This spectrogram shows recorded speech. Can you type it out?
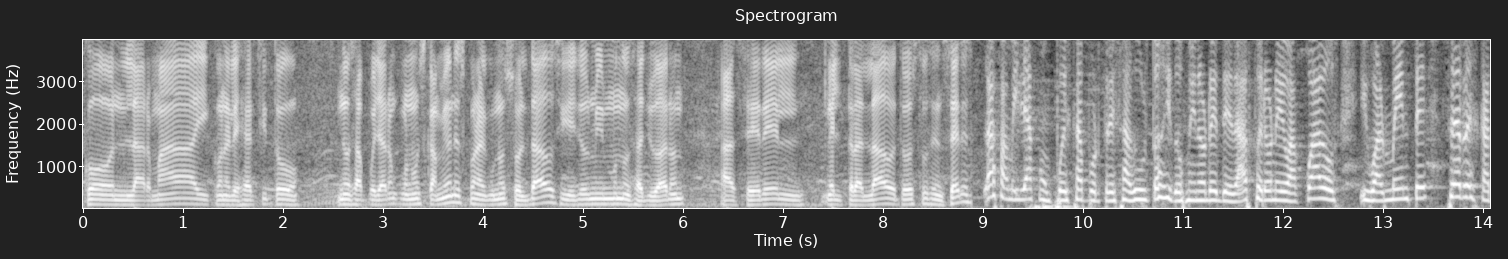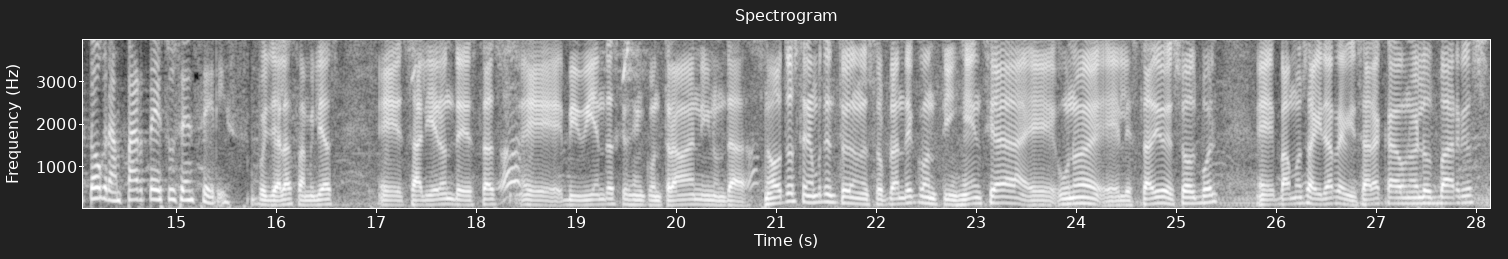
con la Armada y con el Ejército nos apoyaron con unos camiones, con algunos soldados y ellos mismos nos ayudaron a hacer el, traslado de todos estos enseres. La familia compuesta por tres adultos y dos menores de edad fueron evacuados. Igualmente se rescató gran parte de sus enseres. Pues ya las familias eh, salieron de estas eh, viviendas que se encontraban inundadas. Nosotros tenemos dentro de nuestro plan de contingencia eh, uno el estadio de softball. Vamos a ir a revisar a cada uno de los barrios,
